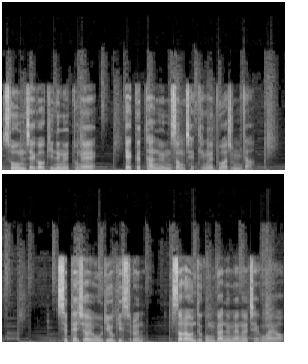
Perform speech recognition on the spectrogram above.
소음 제거 기능을 통해 깨끗한 음성 채팅을 도와줍니다. 스페셜 오디오 기술은 서라운드 공간 음향을 제공하여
